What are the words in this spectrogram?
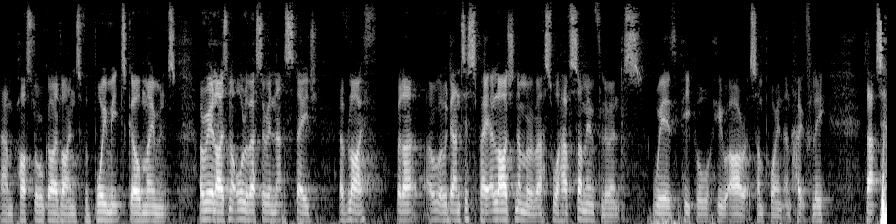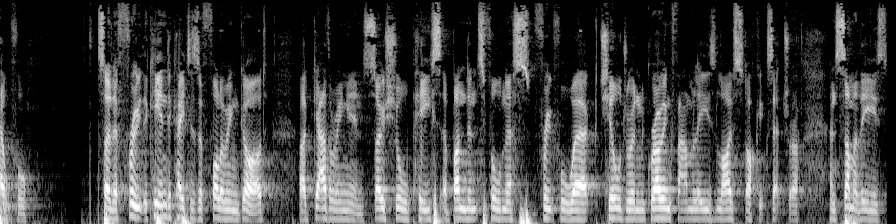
Um, pastoral guidelines for boy meets girl moments. I realise not all of us are in that stage of life, but I, I, would anticipate a large number of us will have some influence with people who are at some point, and hopefully that's helpful. So, the fruit, the key indicators of following God are gathering in social peace, abundance, fullness, fruitful work, children, growing families, livestock, etc. And some of these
